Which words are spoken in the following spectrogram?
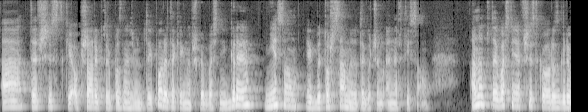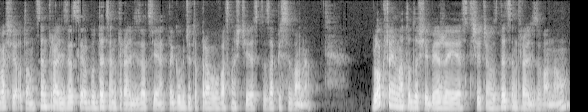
a te wszystkie obszary, które poznaliśmy do tej pory, tak jak na przykład właśnie gry, nie są jakby tożsame do tego, czym NFT są. Ano tutaj właśnie wszystko rozgrywa się o tą centralizację albo decentralizację tego, gdzie to prawo własności jest zapisywane. Blockchain ma to do siebie, że jest siecią zdecentralizowaną,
